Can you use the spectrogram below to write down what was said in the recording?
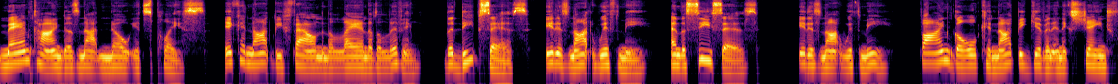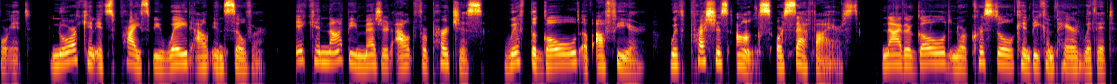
Mankind does not know its place. It cannot be found in the land of the living. The deep says, It is not with me. And the sea says, It is not with me. Fine gold cannot be given in exchange for it, nor can its price be weighed out in silver. It cannot be measured out for purchase with the gold of Ophir, with precious onyx or sapphires. Neither gold nor crystal can be compared with it,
